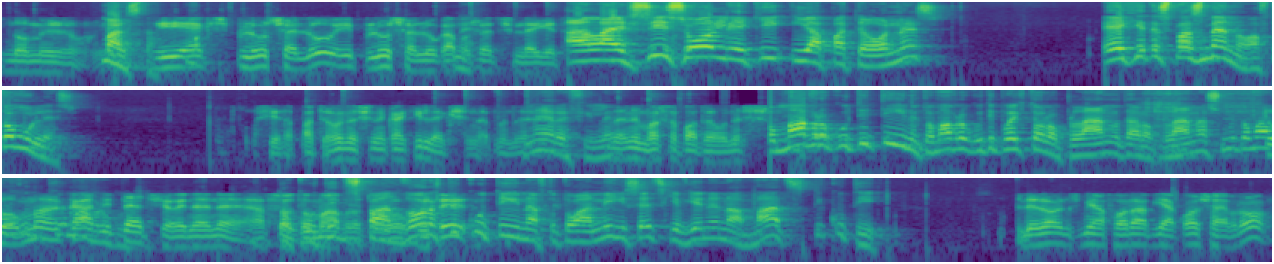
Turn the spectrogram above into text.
νομίζω. Μάλιστα. Ή εξ πλούσελού ή πλούσελού, κάπως Ναι. έτσι λέγεται. Αλλά εσείς όλοι εκεί οι απατεώνες έχετε σπασμένο. Αυτό μου λες. Οι απαταιώνες είναι κακή λέξη να πούμε. Ναι, ρε φίλε. Δεν είμαστε απαταιώνες. Το μαύρο κουτί τι είναι, το μαύρο κουτί που έχει το αεροπλάνο, τα αεροπλάνα, ας πούμε, το μαύρο Το, κουτί. μα, ποιο μαύρο κάτι κουτί; τέτοιο είναι, ναι. Αυτό Το, το, κουτί μαύρο. της το Πανδώρας, κουτί. τι κουτί είναι αυτό, το ανοίγεις έτσι και βγαίνει ένα μάτς, τι κουτί. Πληρώνεις μια φορά 200 ευρώ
